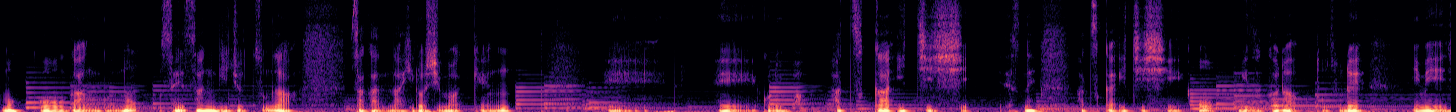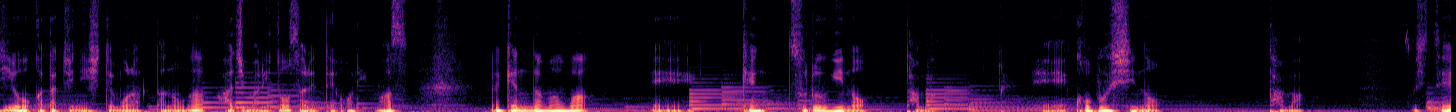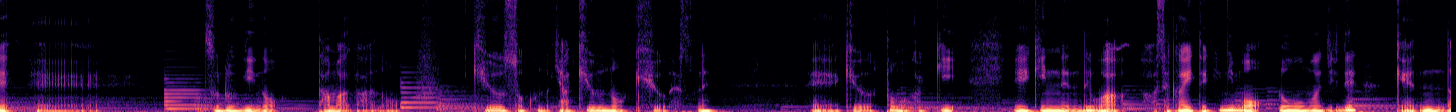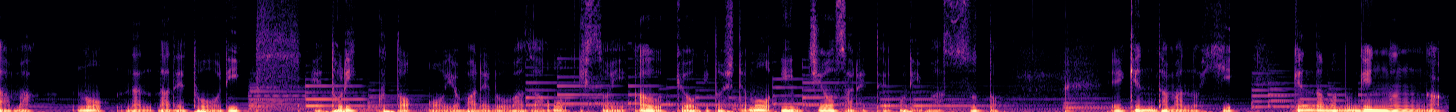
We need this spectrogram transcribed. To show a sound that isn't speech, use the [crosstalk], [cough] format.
木工玩具の生産技術が盛んな広島県えーえー、これは廿日市市ですね。廿日市市を自ら訪れ、イメージを形にしてもらったのが始まりとされております。けん玉は、えー、剣、剣の玉、えー、拳の玉、そして、えー、剣の玉があの、球速の野球の球ですね。えー、球とも書き、えー、近年では世界的にもローマ字でけん玉の名で通り、トリックと呼ばれる技を競い合う競技としても認知をされておりますと。えー、けん玉の日、けん玉の原案が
